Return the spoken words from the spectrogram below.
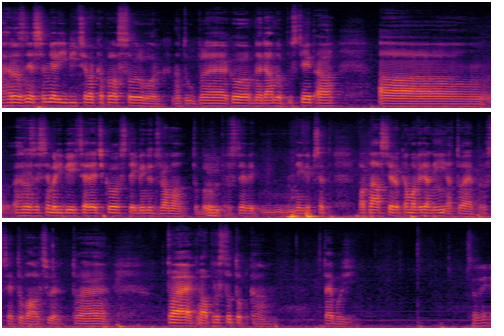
uh, hrozně se mi líbí třeba kapela Soilwork, na tu úplně jako nedám dopustit a A hrozně se mi líbí jejich CDčko Stay in the Drama. To bylo Mhm. prostě někdy před 15 rokama vydaný a to je prostě, to válcuje. To je, to je jako naprosto topka. To je boží. Co vy?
